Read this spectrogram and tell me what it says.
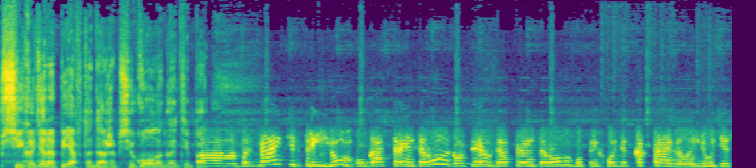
психотерапевта, даже психолога, типа. А, Вы знаете, прием у гастроэнтеролога, во-первых, к гастроэнтерологу приходят, как правило, люди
